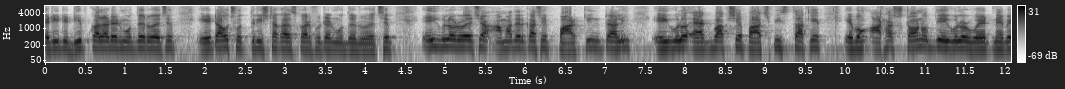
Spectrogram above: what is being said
এটি এটি ডিপ কালারের মধ্যে রয়েছে, এটাও ছত্রিশ টাকা স্কোয়ার ফুটের মধ্যে রয়েছে। এইগুলো রয়েছে আমাদের কাছে পার্কিং ট্রালি এইগুলো এক বাক্সে পাঁচ পিস থাকে এবং আঠাশ টন অবধি এইগুলোর ওয়েট নেবে।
